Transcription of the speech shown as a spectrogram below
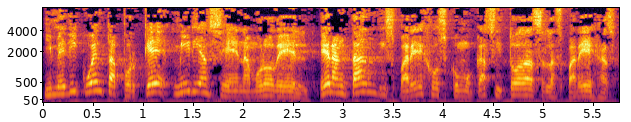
y me di cuenta por qué Miriam se enamoró de él. Eran tan disparejos como casi todas las parejas,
